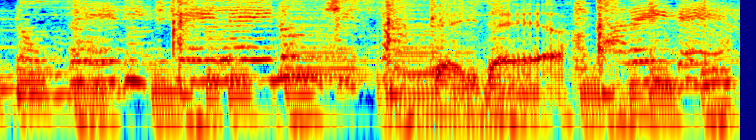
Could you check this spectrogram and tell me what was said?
there. Nobody there.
